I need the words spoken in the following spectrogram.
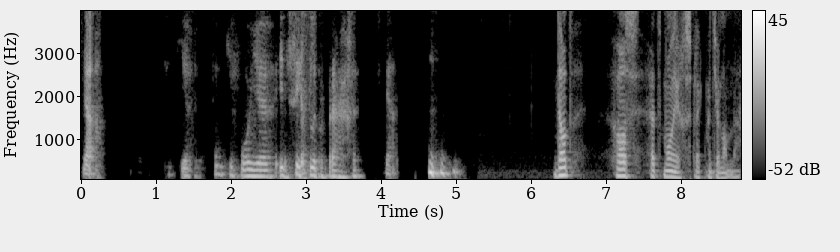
Ja. Dank je, dank je voor je inzichtelijke vragen. Ja. Dat was het mooie gesprek met Jolanda.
